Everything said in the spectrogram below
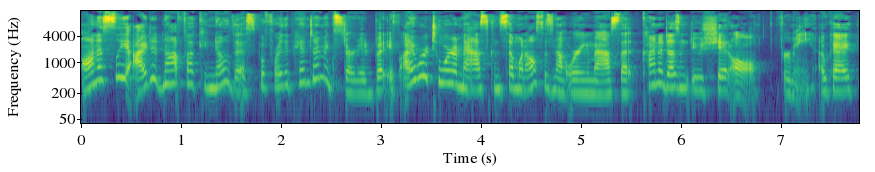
honestly, I did not fucking know this before the pandemic started. But if I were to wear a mask and someone else is not wearing a mask, that kind of doesn't do shit all for me, okay?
